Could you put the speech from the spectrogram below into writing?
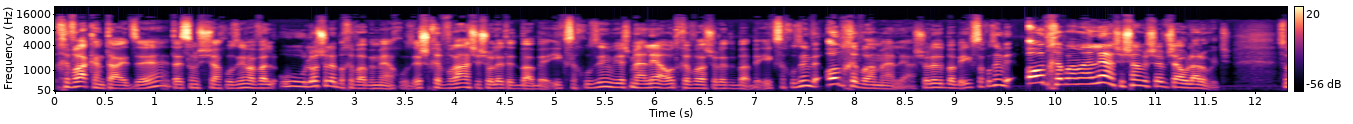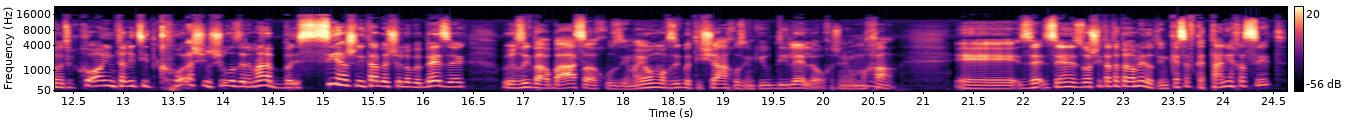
חברה קנתה את זה, את ה-26 אחוזים, אבל הוא לא שולט בחברה ב-100 אחוז. יש חברה ששולטת בה ב-X אחוזים, ויש מעליה עוד חברה ששולטת בה ב-X אחוזים, ועוד חברה מעליה שולטת בה ב-X אחוזים, ועוד חברה מעליה, ששם יושב שאול אלוביץ'. זאת אומרת, כל, אם תריצי את כל השרשור הזה למעלה, בשיא השליטה שלו בבזק, הוא החזיק ב-14 אחוזים. היום הוא מחזיק ב-9 אחוזים, כי הוא דילה לאורך השנים, הוא מכר. אה, זה, זה, זו שיטת הפירמידות, עם כסף קטן יחסית,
